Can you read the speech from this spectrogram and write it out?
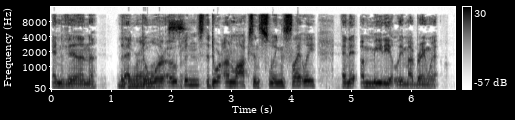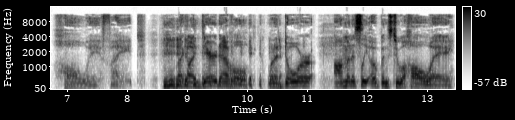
and then that door door, opens. The door unlocks and swings slightly, and it immediately my brain went hallway fight. like on Daredevil, when a door ominously opens to a hallway,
